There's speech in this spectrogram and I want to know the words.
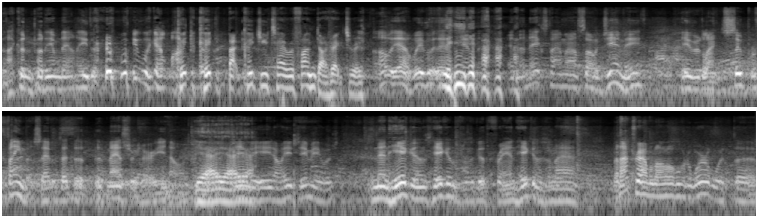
But I couldn't put him down either. we, we got locked Could, could, but could you tear a phone directory? Oh yeah, we. And, and, and the next time I saw Jimmy, he was like super famous. That was at the, the Masters there, you know. Yeah, yeah, Jimmy, yeah. You know, he Jimmy was, and then Higgins. Higgins was a good friend. Higgins and I, but I traveled all over the world with uh,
